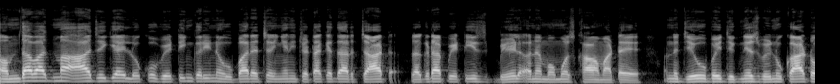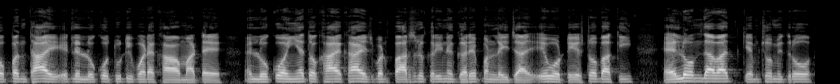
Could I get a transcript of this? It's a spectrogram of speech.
અમદાવાદમાં આ જગ્યાએ લોકો વેટિંગ કરીને ઊભા રહે છે. અહીંયાની ચટાકેદાર ચાટ, રગડા પેટીસ, ભેળ અને મોમોઝ ખાવા માટે. અને જેવું ભાઈ જિજ્ઞેશભાઈનું કાર્ટ ઓપન થાય એટલે લોકો તૂટી પડે ખાવા માટે. અને લોકો અહીંયા તો ખાય ખાય જ, પણ પાર્સલ કરીને ઘરે પણ લઈ જાય. એવો ટેસ્ટો બાકી. હેલો અમદાવાદ, કેમ છો મિત્રો?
